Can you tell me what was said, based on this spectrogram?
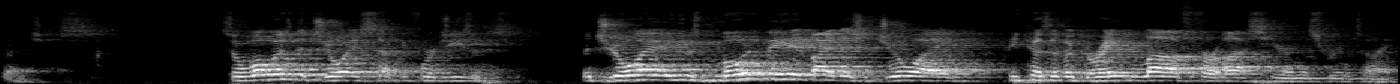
righteous. So, what was the joy set before Jesus? The joy, he was motivated by this joy because of a great love for us here in this room tonight.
